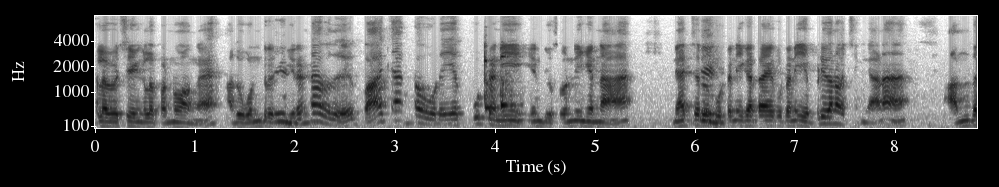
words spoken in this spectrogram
சில விஷயங்களை பண்ணுவாங்க. அது ஒன்று. இரண்டாவது பாஜகவுடைய கூட்டணி என்று சொன்னீங்கன்னா நேச்சுரல். கூட்டணி கட்டாய கூட்டணி எப்படி வேணா வச்சுங்க ஆனா அந்த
